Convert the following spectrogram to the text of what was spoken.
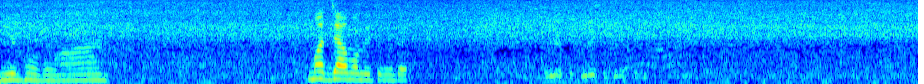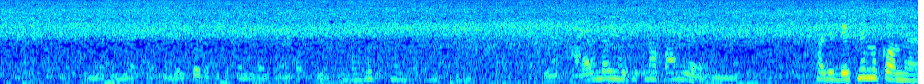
ये भगवान। मत जाओ मम्मी तुम उधर। खाली देखने में कम है।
